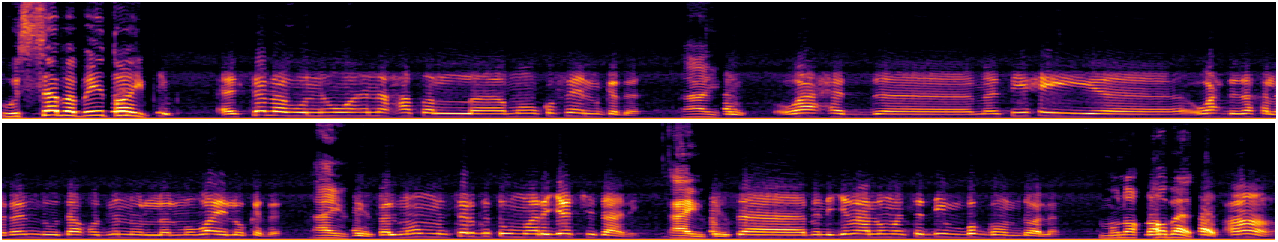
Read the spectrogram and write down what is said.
والسبب إيه طيب؟ السبب إن هو هنا حصل موقفين كده. أيوه. واحد آه، مسيحي آه، واحدة دخلت عنده وتاخذ منه الموبايل وكده. أيوه. فالمهم سرقته وما رجعتش تاني. أيوه. بس آه، من الجماعة اللي هم مسدين بقهم دول. منقبات. آه.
